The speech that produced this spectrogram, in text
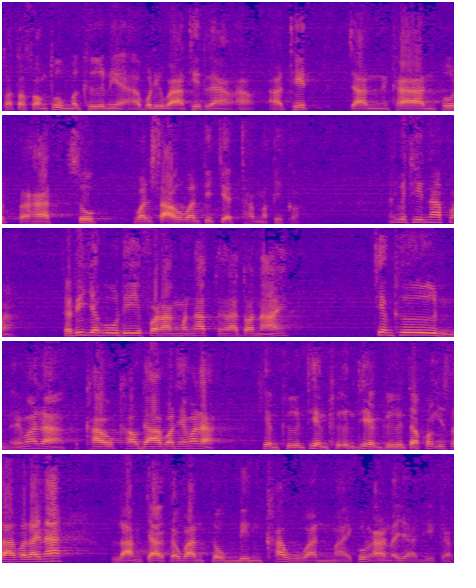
ต่อต่อสองทุ่มเมื่อคืนเนี่ยเอาบริวารอาทิตย์แล้วเอาอาทิตย์ จันทร์คารพุธประหัสศุกร์วันเสาร์วันที่เจ็ดทำมักกิกอนนี่วิธีนับอะแต่ที่ยาฮูดีฝรั่งมันนับเวลาตอนไหน เที่ยงคืนเห็นไหมล่ะเข้าเข้าดาวก่อนเห็นไหมล่ะ เที่ยงคืน เที่ยงคืน เที่ยงคืน แต่ของอิสลามอะไรนะ หลังจากตะวันตกดินเข้าวันใหม่ กุณอ่านอายะนี้ครับ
